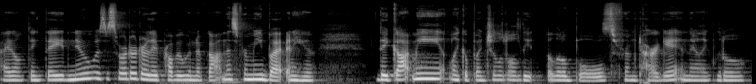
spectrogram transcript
I don't think they knew it was disordered or they probably wouldn't have gotten this for me, but anywho, they got me like a bunch of little little bowls from Target and they're like little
